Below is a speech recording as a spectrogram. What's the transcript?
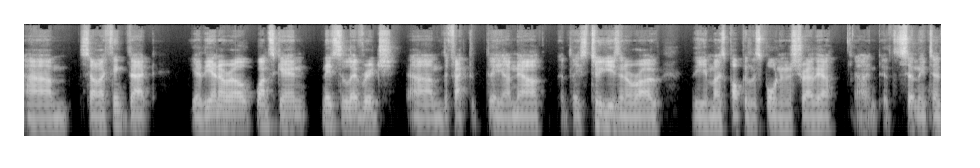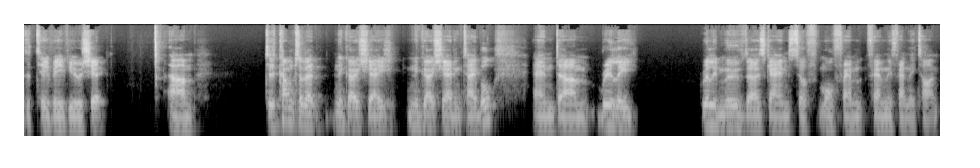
Um, so I think that yeah, the NRL once again needs to leverage um, the fact that they are now at least two years in a row the most popular sport in Australia, uh, certainly in terms of TV viewership. Um, to come to that negotiation negotiating table and um, really really move those games to a more fam- family friendly time.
